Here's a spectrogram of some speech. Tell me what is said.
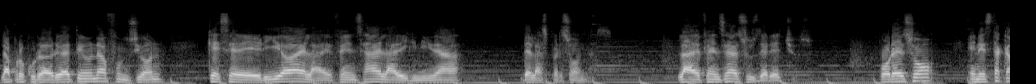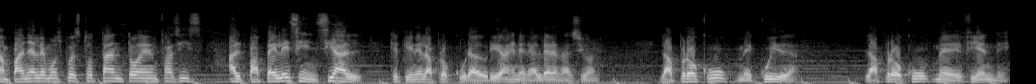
la Procuraduría tiene una función que se deriva de la defensa de la dignidad de las personas, la defensa de sus derechos. Por eso, en esta campaña le hemos puesto tanto énfasis al papel esencial que tiene la Procuraduría General de la Nación. La PROCU me cuida, la PROCU me defiende,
